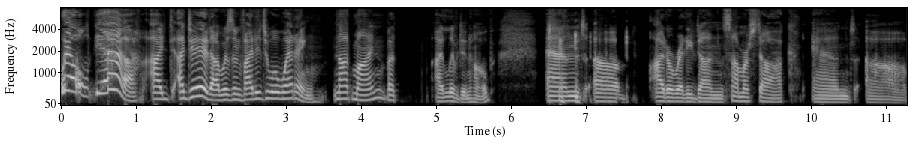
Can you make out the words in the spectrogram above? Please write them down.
Well, yeah, I, I did. I was invited to a wedding, not mine, but I lived in hope, and uh, I'd already done summer stock and uh,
